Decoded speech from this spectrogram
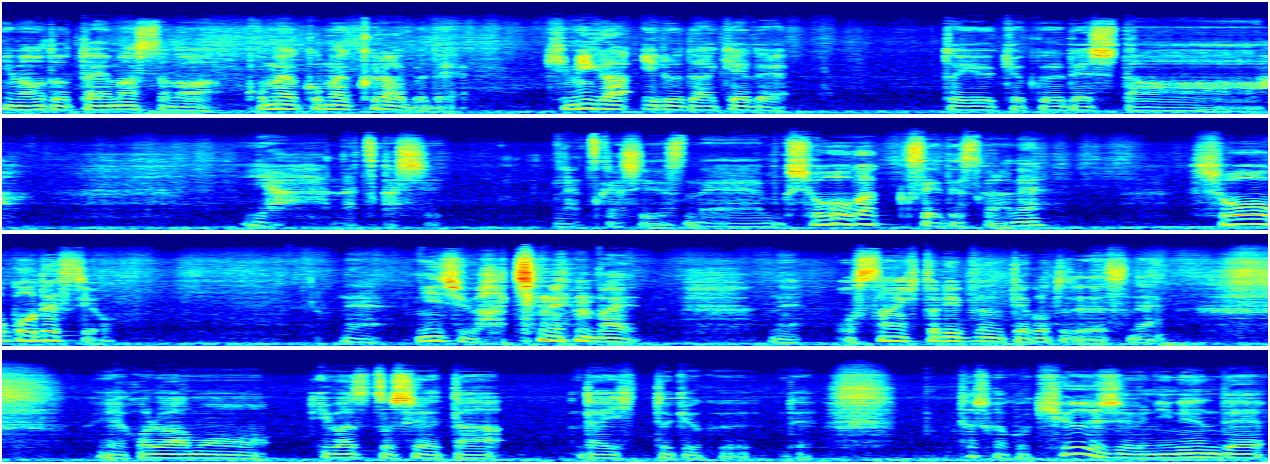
今ほど歌いましたのは「米米クラブ」で「君がいるだけで」という曲でした。いや懐かしい。懐かしいですね。僕小学生ですからね。小5ですよ。ね28年前。ねおっさん1人分ということでですね。いやこれはもう言わずと知れた大ヒット曲で。確かこれ92年で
